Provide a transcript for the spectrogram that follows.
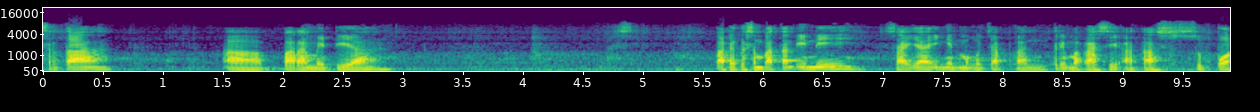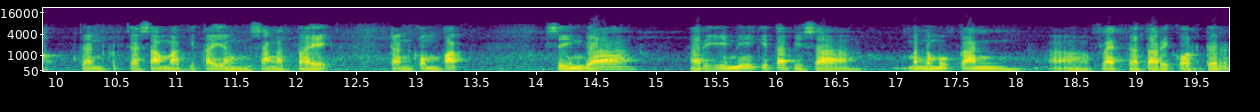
serta uh, para media. Pada kesempatan ini saya ingin mengucapkan terima kasih atas support dan kerjasama kita yang sangat baik dan kompak sehingga hari ini kita bisa menemukan uh, flight data recorder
